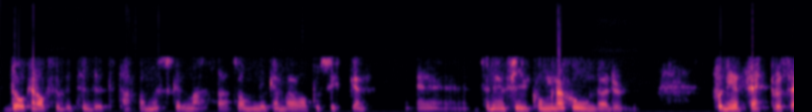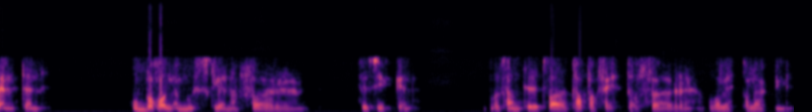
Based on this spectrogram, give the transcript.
då kan det också betyda att tappa muskelmassa som du kan behöva på cykeln. Eh, så det är en fin kombination där du får ner fettprocenten och behålla musklerna för, för cykeln. Och samtidigt vara, tappa fett då för att vara lätt på löpningen.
